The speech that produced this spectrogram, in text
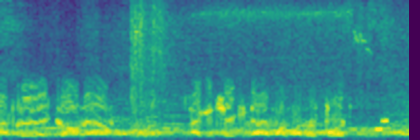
I'm clear that call now. I can check your 911 report.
